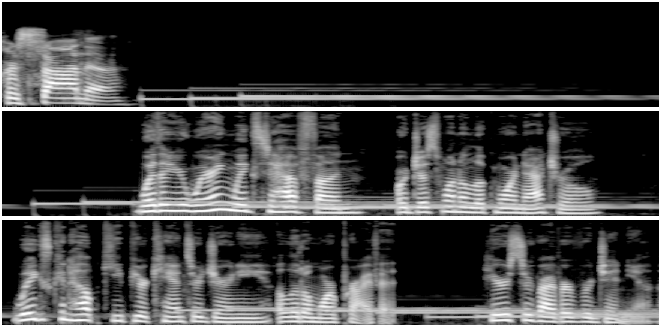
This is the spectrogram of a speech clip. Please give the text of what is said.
persona. Whether you're wearing wigs to have fun or just want to look more natural, wigs can help keep your cancer journey a little more private. Here's survivor Virginia.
